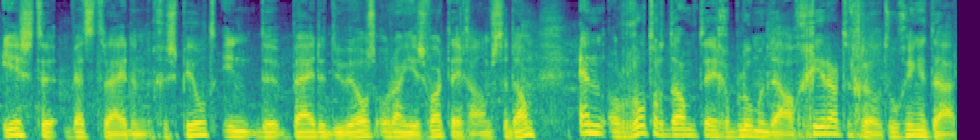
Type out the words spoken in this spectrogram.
eerste wedstrijden gespeeld in de beide duels. Oranje-Zwart tegen Amsterdam en Rotterdam tegen Bloemendaal. Gerard de Groot, hoe ging het daar?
